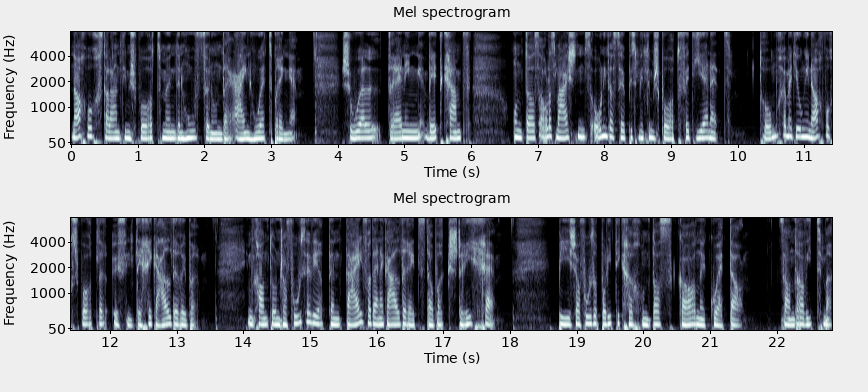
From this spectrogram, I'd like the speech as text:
Nachwuchstalente im Sport müssen einen Haufen unter einen Hut bringen. Schule, Training, Wettkämpfe und das alles meistens ohne, dass sie etwas mit dem Sport verdienen. Darum kommen junge Nachwuchssportler öffentliche Gelder rüber. Im Kanton Schaffhausen wird ein Teil von diesen Geldern jetzt aber gestrichen. Bei Schaffhauser Politikern kommt das gar nicht gut an. Sandra Wittmer.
